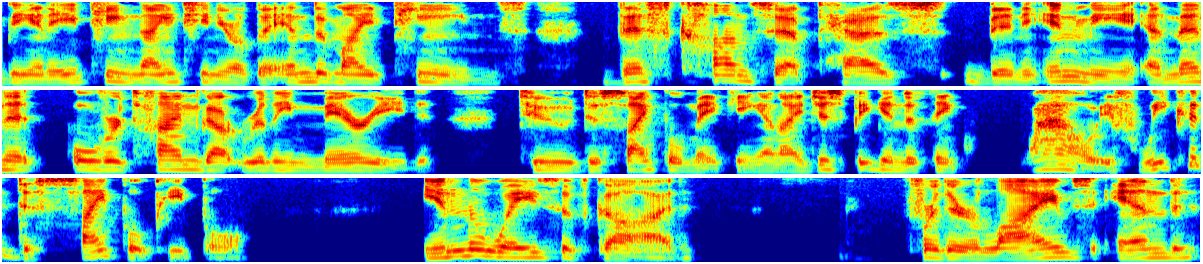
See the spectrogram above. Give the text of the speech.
being an 18, 19 year old, the end of my teens, this concept has been in me. And then it over time got really married to disciple making. And I just begin to think, wow, if we could disciple people in the ways of God for their lives and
